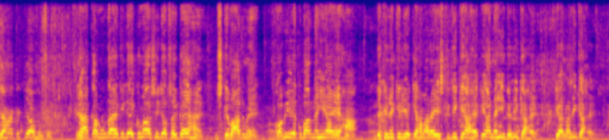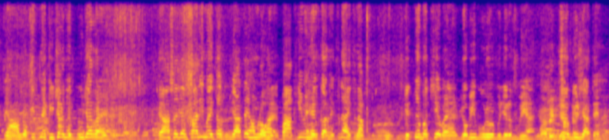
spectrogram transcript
यहाँ का क्या मुद्दा? यहाँ का मुद्दा है कि जय कुमार सिंह जब से गए हैं उसके बाद में कभी एक बार नहीं आए यहाँ। देखने के लिए कि हमारा ये स्थिति क्या है क्या नहीं गली का है क्या नाली का है? यहाँ हम लोग कितने कीचड़ में गुजर रहे हैं। यहाँ से जब काली माई तक जाते हम लोग हैं पाँखी में हेल कर इतना इतना जितने बच्चे हैं जो भी बूढ़े बुज़ुर्ग भी हैं सब गिर जाते हैं।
